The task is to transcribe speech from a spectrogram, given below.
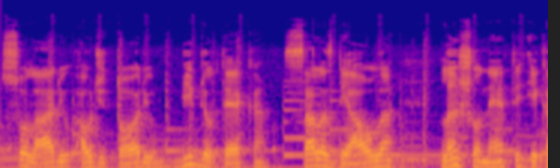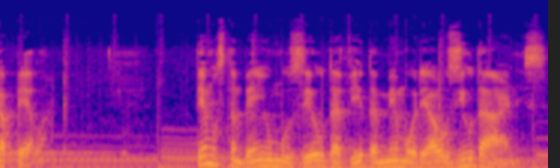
solário, auditório, biblioteca, salas de aula, lanchonete e capela. Temos também o Museu da Vida Memorial Zilda Arnes,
